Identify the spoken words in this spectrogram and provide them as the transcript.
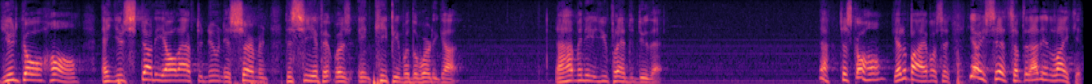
you'd go home and you'd study all afternoon his sermon to see if it was in keeping with the Word of God. Now, how many of you plan to do that? Yeah, just go home, get a Bible, say, yeah, he said something, I didn't like it.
